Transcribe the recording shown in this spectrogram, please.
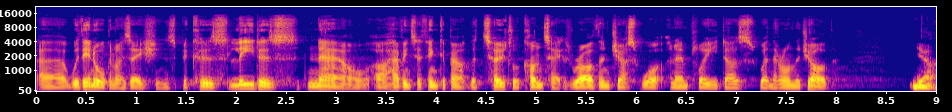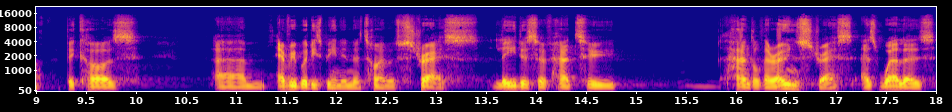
uh, within organizations because leaders now are having to think about the total context rather than just what an employee does when they're on the job. Yeah. Because um, everybody's been in a time of stress, leaders have had to handle their own stress as well as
